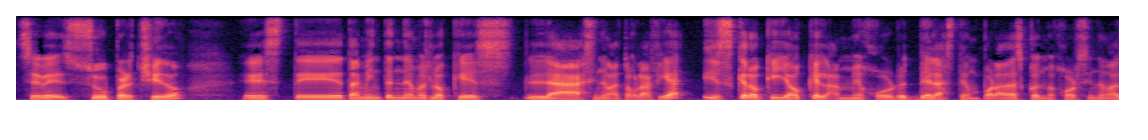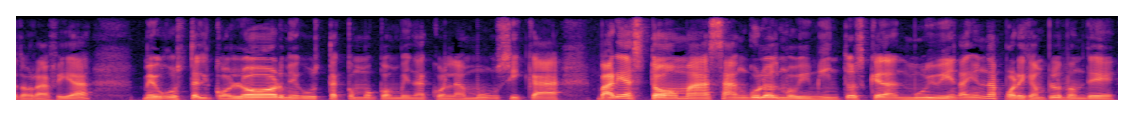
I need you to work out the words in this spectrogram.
se ve súper chido. Este, también tenemos lo que es la cinematografía. Es creo que yo que la mejor de las temporadas con mejor cinematografía. Me gusta el color, me gusta cómo combina con la música. Varias tomas, ángulos, movimientos quedan muy bien. Hay una, por ejemplo, donde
